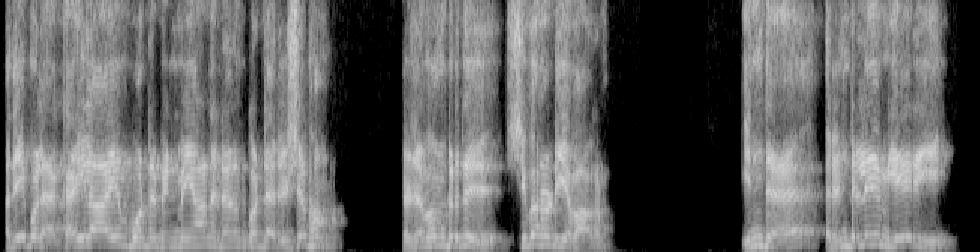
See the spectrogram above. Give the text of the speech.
அதே போல கைலாயம் போன்ற மென்மையான நிறம் கொண்ட ரிஷபம் ரிஷபம்ன்றது சிவனுடைய வாகனம். இந்த ரெண்டிலையும் ஏறி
